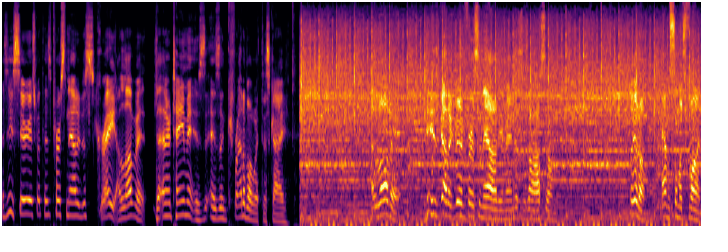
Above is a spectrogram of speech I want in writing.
Is he serious with his personality? This is great. I love it. The entertainment is is incredible with this guy. I love it. He's got a good personality, man. This is awesome. Look at him, having so much fun.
